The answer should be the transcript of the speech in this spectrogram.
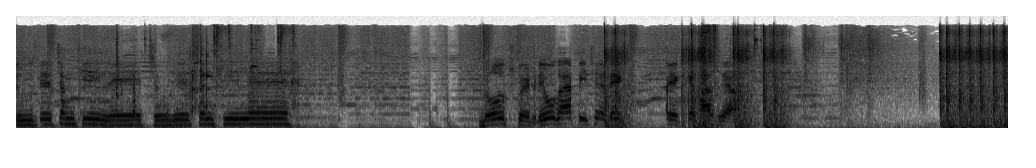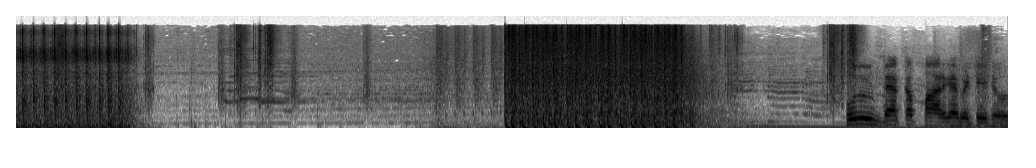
चूजे चमकीले चूजे चमकीले। दो स्क्वेड वो गया पीछे, देख पेक के पास गया। फुल बैकअप मार गया बेटी जो।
